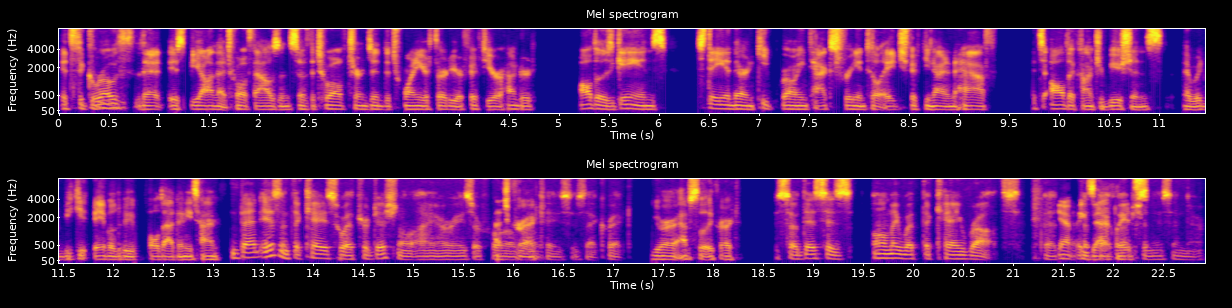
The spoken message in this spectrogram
It's the growth mm-hmm. that is beyond that 12,000. So if the 12 turns into 20 or 30 or 50 or 100, all those gains stay in there and keep growing tax free until age 59 and a half. It's all the contributions that would be able to be pulled out anytime. That isn't the case with traditional IRAs or 401ks. Is that correct? You are absolutely correct. So this is only with the K Roths. That, yeah, exactly. That option is in there.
